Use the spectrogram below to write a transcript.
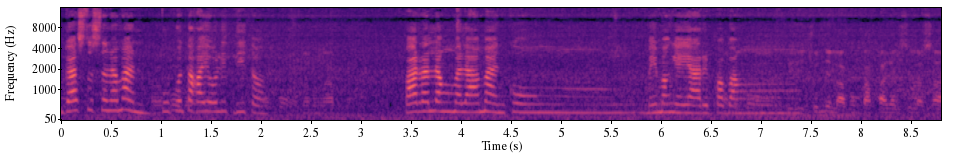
gastos na naman. Pupunta kayo ulit dito para lang malaman kung may mangyayari pa bang decision nila, kung papayag sila sa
